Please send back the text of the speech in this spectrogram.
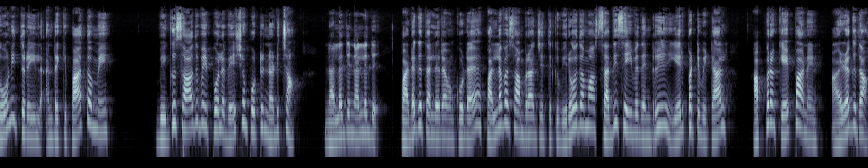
தோணித்துறையில் அன்றைக்கு பார்த்தோமே. வெகு சாதுவை போல வேஷம் போட்டு நடிச்சான். நல்லது நல்லது. படகு தள்ளுறவன் கூட பல்லவ சாம்ராஜ்யத்துக்கு விரோதமா சதி செய்வதென்று ஏற்பட்டுவிட்டால் அப்புறம் கேட்பானேன். அழகுதான்.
